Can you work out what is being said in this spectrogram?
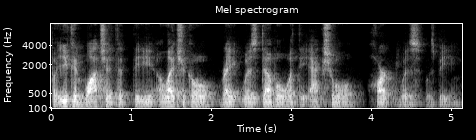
But you could watch it that the electrical rate was double what the actual heart was was beating.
